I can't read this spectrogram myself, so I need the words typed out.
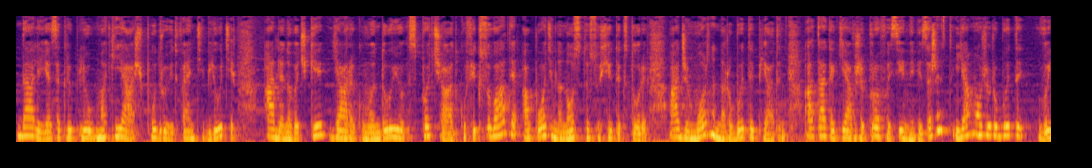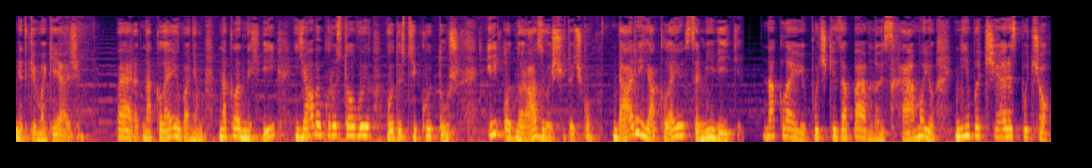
Далі я закріплю макіяж пудру від Fenty Beauty, а для новачків я рекомендую спочатку фіксувати, а потім наносити сухі текстури, адже можна наробити п'ятин. А так як я вже професійний візажист, я можу робити винятки в макіяжі. Перед наклеюванням накладних вій я використовую водостійку туш і одноразову щіточку. Далі я клею самі війки. Наклею пучки за певною схемою, ніби через пучок,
